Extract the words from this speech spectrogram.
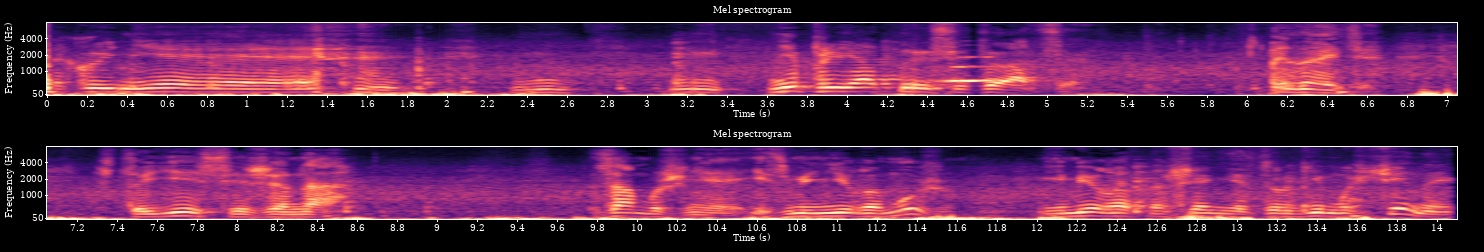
такую не, неприятную ситуацию. Вы знаете, что если жена замужняя изменила мужу, имела отношения с другим мужчиной,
